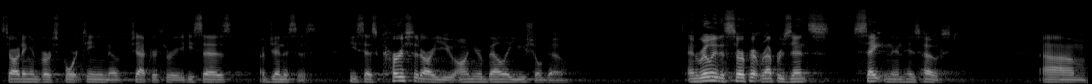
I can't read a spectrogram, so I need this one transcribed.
Starting in verse 14 of chapter 3. He says, of Genesis, he says, Cursed are you, on your belly you shall go. And really, the serpent represents Satan and his host. Um,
